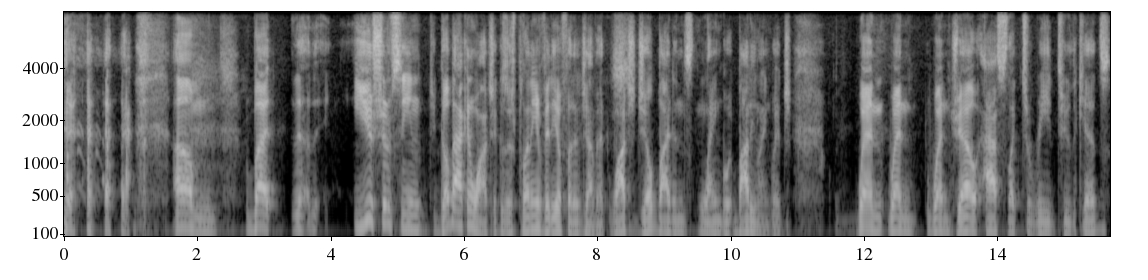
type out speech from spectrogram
but the, the- you should have seen. Go back and watch it because there's plenty of video footage of it. Watch Jill Biden's language, body language when when when Joe asks like to read to the kids.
